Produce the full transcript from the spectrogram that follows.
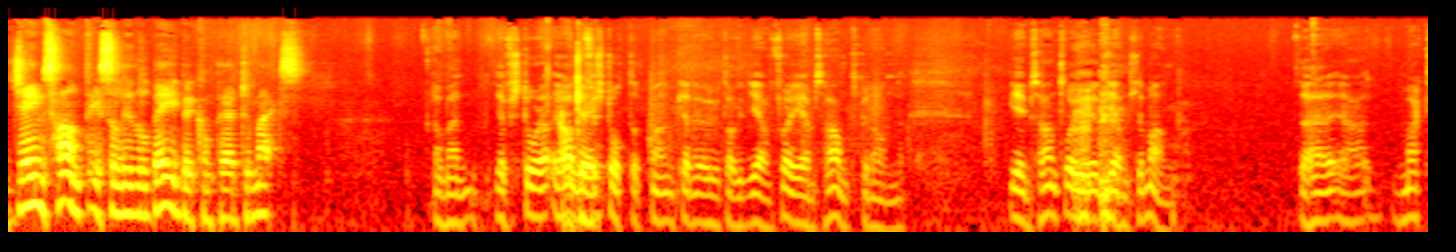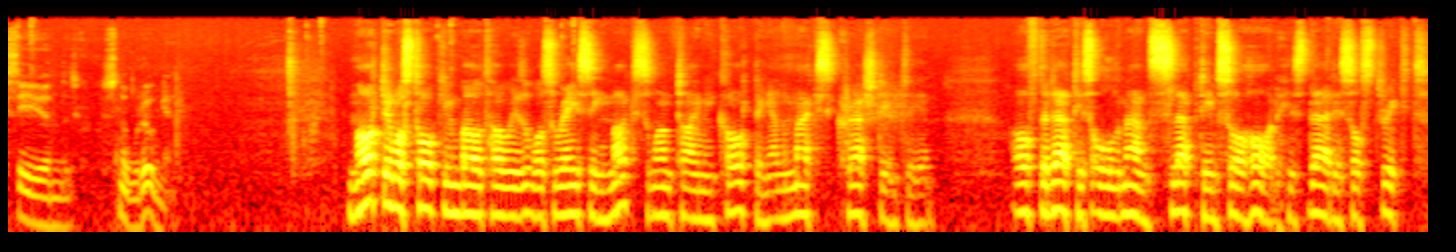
James Hunt is a little baby compared to Max. Ja, men jag, förstår, jag har aldrig Okej. förstått att man kan överhuvudtaget jämföra James Hunt med någon. James Hunt var ju en gentleman. Det här, Max är ju en snorunge. Martin was talking about how he was racing Max one time in karting and Max crashed into him. After that his old man slapped him so hard. His dad is so strict.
